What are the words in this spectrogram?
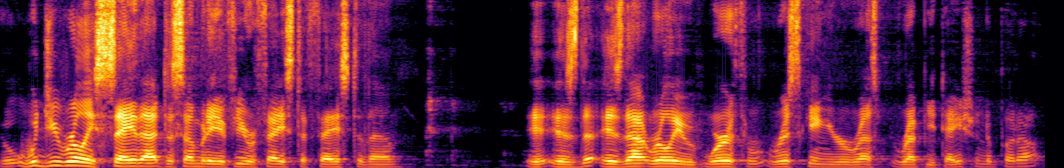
Would you really say that to somebody if you were face to face to them? Is that, is that really worth risking your res- reputation to put up?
